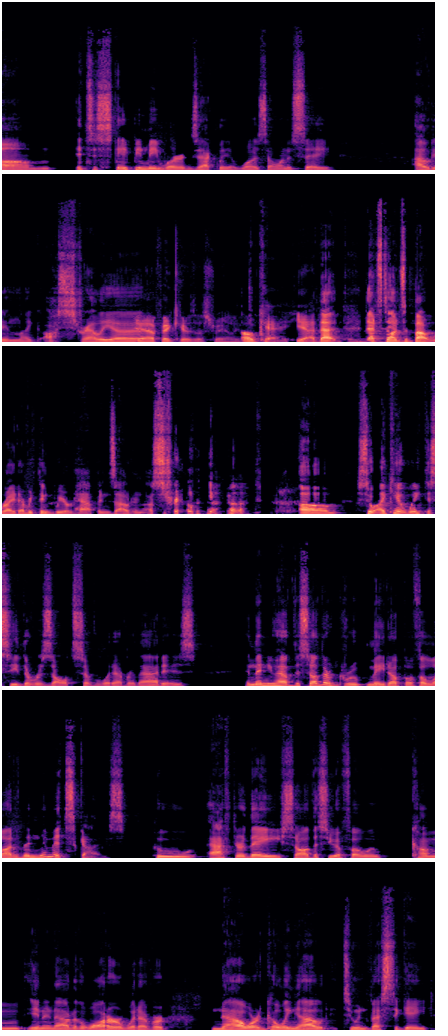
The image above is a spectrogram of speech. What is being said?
Um, it's escaping me where exactly it was. I want to say out in like Australia. Yeah, I think it was Australia. Okay, yeah, that that sounds about right. Everything weird happens out in Australia. um, so I can't wait to see the results of whatever that is. And then you have this other group made up of a lot of the Nimitz guys who, after they saw this UFO come in and out of the water or whatever, now are going out to investigate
